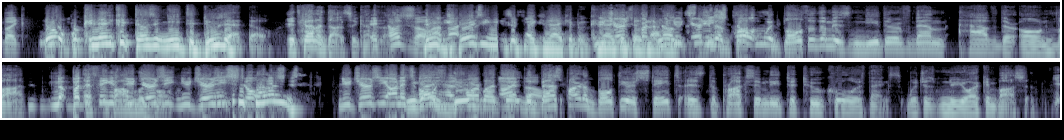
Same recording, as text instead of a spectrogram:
like no, but Connecticut doesn't need to do that though. it kind of does. It kind of does. does though. New I'm not, Jersey needs to fight Connecticut, but Connecticut Jersey- does but not. No, New need to. Jersey's see, the still- problem with both of them is neither of them have their own vibe. no, but the That's the thing is, New Jersey. New Jersey still it's does. just, New Jersey on its You own guys has do, more but the, vibe the though. best part of both your states is the proximity to two cooler things, which is New York and Boston. Yeah,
